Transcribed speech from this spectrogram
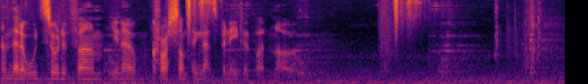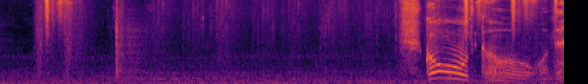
and that it would sort of um, you know crush something that's beneath it. But no. Gold, gold.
